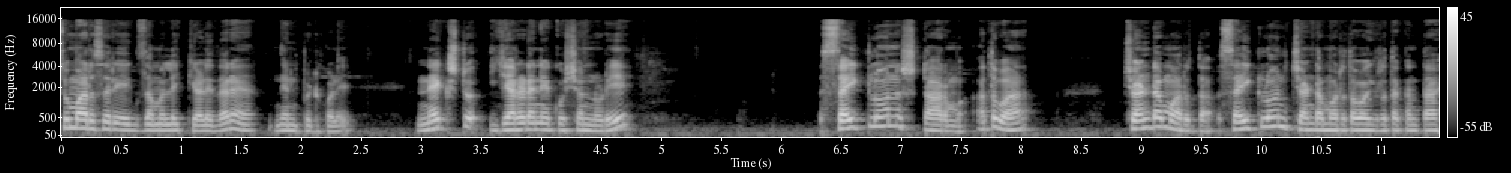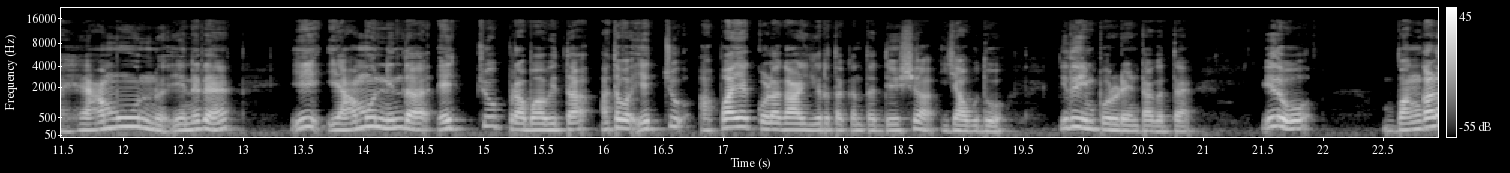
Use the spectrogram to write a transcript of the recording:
ಸುಮಾರು ಸರಿ ಎಕ್ಸಾಮಲ್ಲಿ ಕೇಳಿದರೆ ನೆನ್ಪಿಟ್ಕೊಳ್ಳಿ. ನೆಕ್ಸ್ಟ್ ಎರಡನೇ ಕ್ವಶನ್ ನೋಡಿ. ಸೈಕ್ಲೋನ್ ಸ್ಟಾರ್ಮ್ ಅಥವಾ ಚಂಡಮಾರುತ ಸೈಕ್ಲೋನ್ ಚಂಡಮಾರುತವಾಗಿರತಕ್ಕಂಥ ಹ್ಯಾಮೂನ್ ಏನಿದೆ, ಈ ಹ್ಯಾಮೂನ್ನಿಂದ ಹೆಚ್ಚು ಪ್ರಭಾವಿತ ಅಥವಾ ಹೆಚ್ಚು ಅಪಾಯಕ್ಕೊಳಗಾಗಿರತಕ್ಕಂಥ ದೇಶ ಯಾವುದು? ಇದು ಇಂಪಾರ್ಟೆಂಟ್ ಆಗುತ್ತೆ. ಇದು ಬಂಗಾಳ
